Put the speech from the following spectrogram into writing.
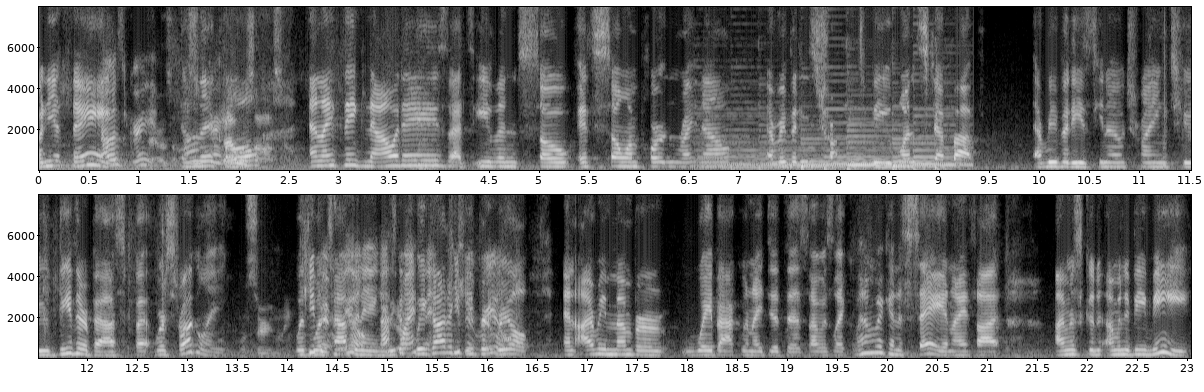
What do you think? That was great. That was awesome. Isn't it great. That was awesome. And I think nowadays that's even so it's so important right now. Everybody's trying to be one step up. Everybody's, you know, trying to be their best, but we're struggling Well, certainly. with Keep what's it real. happening. That's we got, my we thing. got to Keep keep, it it, real. real. And I remember way back when I did this, I was like, what am I going to say? And I thought, I'm just going to, I'm going to be me.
